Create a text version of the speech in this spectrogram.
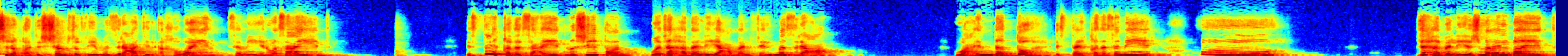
أشرقت الشمس في مزرعة الأخوين سمير وسعيد. استيقظ سعيد نشيطا وذهب ليعمل في المزرعة. وعند الظهر استيقظ سمير. آه. ذهب ليجمع البيض.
